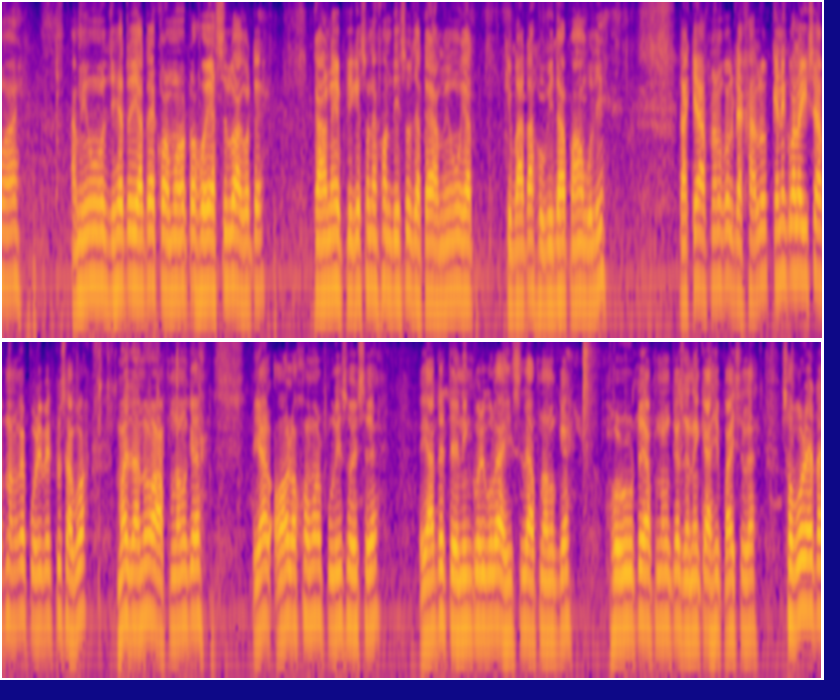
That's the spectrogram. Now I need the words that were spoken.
মই, আমিও যিহেতু ইয়াতে কৰ্মৰত হৈ আছিলোঁ আগতে, কাৰণে এপ্লিকেশ্যন এখন দিছোঁ যাতে আমিও ইয়াত কিবা এটা সুবিধা পাওঁ বুলি। তাকে আপোনালোকক দেখালোঁ। কেনেকুৱা লাগিছে আপোনালোকে পৰিৱেশটো চাব? মই জানো আপোনালোকে ইয়াত অল অসমৰ পুলিচ হৈছে। ইয়াতে ট্ৰেইনিং কৰিবলৈ আহিছিলে আপোনালোকে। সৰুতে আপোনালোকে যেনেকৈ আহি পাইছিলে। চবৰে এটা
